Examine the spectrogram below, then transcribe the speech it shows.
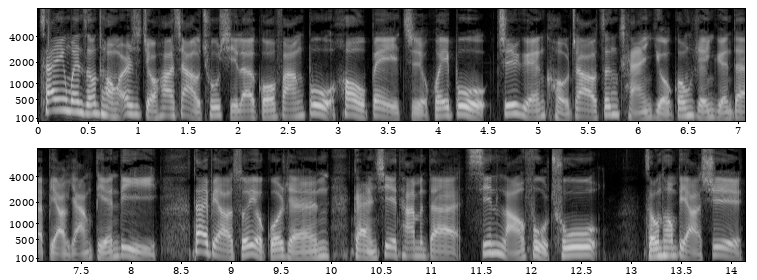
蔡英文总统二十九号下午出席了国防部后备指挥部支援口罩增产有功人员的表扬典礼，代表所有国人感谢他们的辛劳付出。总统表示，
